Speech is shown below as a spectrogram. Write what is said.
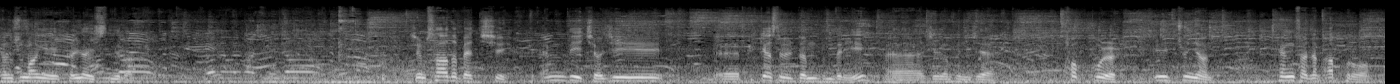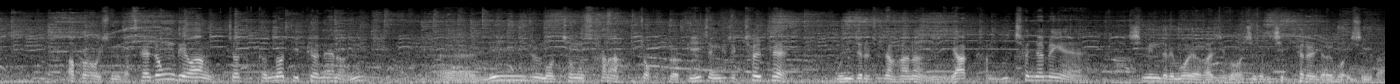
현수막이 걸려 있습니다. 지금 사드 배치 MD 저지 피켓을 든 분들이 지금 현재 촛불 1주년 행사장 앞으로 앞으로 가고 있습니다. 세종대왕 저 건너 뒤편에는 민주노총 산하 쪽 그 비정규직 철폐 문제를 주장하는 약 한 2천여 명의 시민들이 모여가지고 지금 집회를 열고 있습니다.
